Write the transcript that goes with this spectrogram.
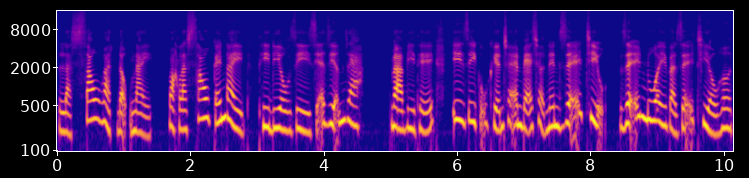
là sau hoạt động này hoặc là sau cái này thì điều gì sẽ diễn ra. Và vì thế, Easy cũng khiến cho em bé trở nên dễ chịu, dễ nuôi và dễ chiều hơn.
